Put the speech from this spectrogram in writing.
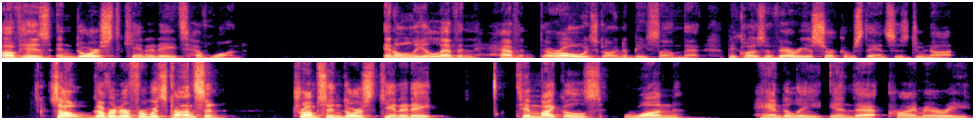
of his endorsed candidates have won, and only 11 haven't. There are always going to be some that, because of various circumstances, do not. So, governor for Wisconsin, Trump's endorsed candidate, Tim Michels, won handily in that primary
